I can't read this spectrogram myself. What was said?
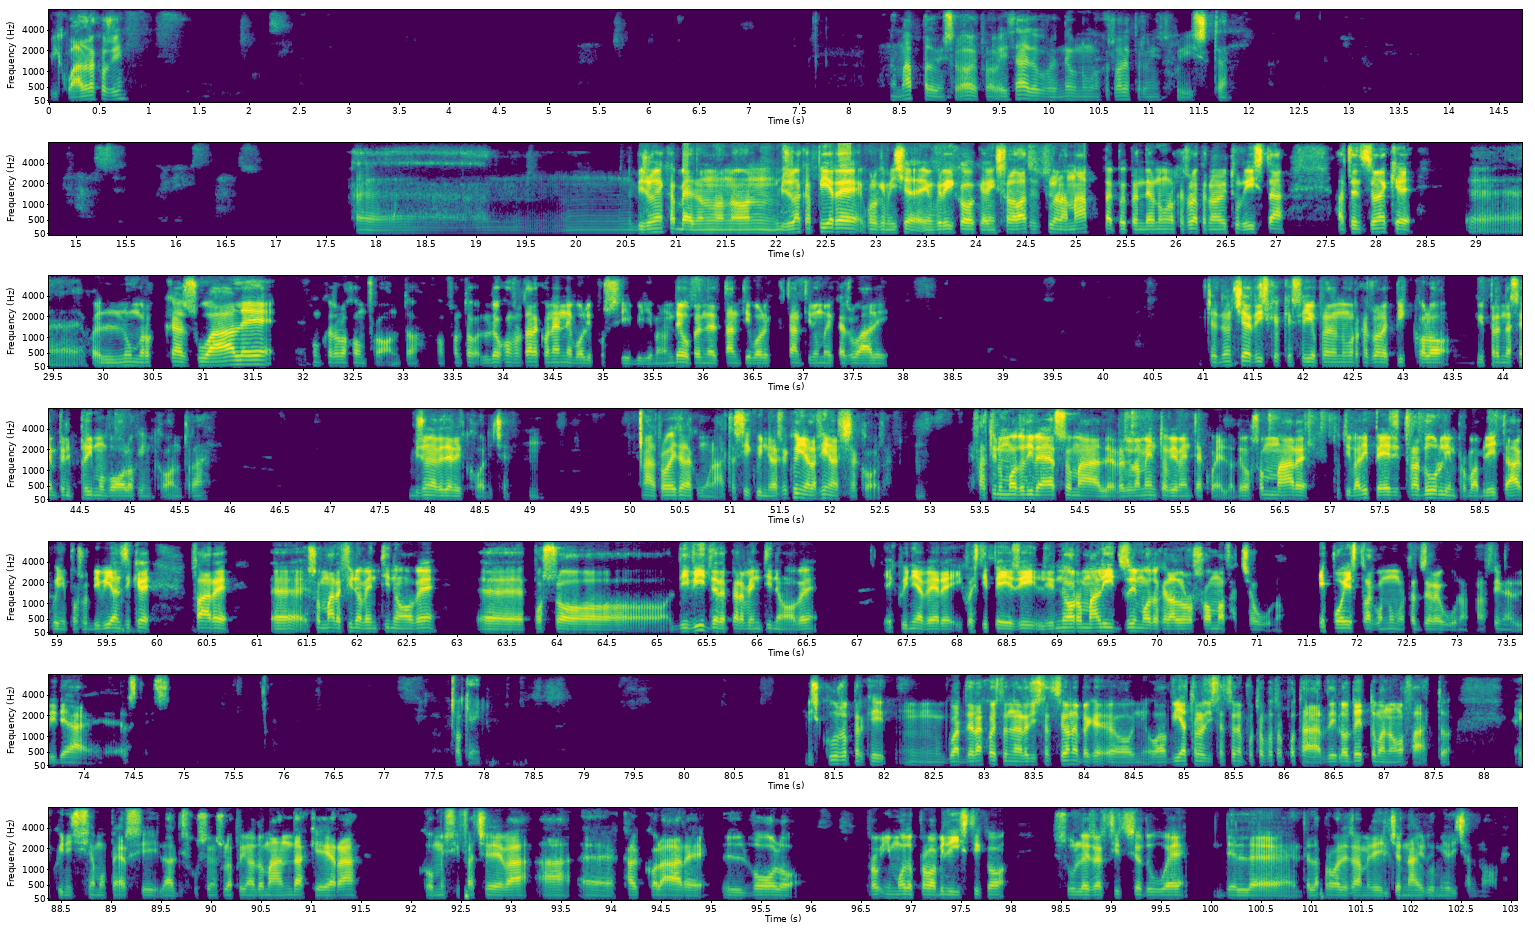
Vi quadra così? Una mappa dove installare le probabilità e dopo prendere un numero casuale per ogni turista. Uh, bisogna, beh, non, non, bisogna, capire quello che mi dice Enrico che ha installato tutta una mappa e poi prendere un numero casuale per ogni turista attenzione che eh, quel numero casuale con cosa lo confronto? confronto? Lo devo confrontare con n voli possibili ma non devo prendere tanti, voli, tanti numeri casuali cioè non c'è il rischio che se io prendo un numero casuale piccolo mi prenda sempre il primo volo che incontra. Bisogna vedere il codice. Mm. Ah, la probabilità è accumulata, sì, quindi, quindi, alla fine è la stessa cosa. È fatto in un modo diverso, ma il ragionamento ovviamente è quello. Devo sommare tutti i vari pesi, tradurli in probabilità, quindi posso dividere, anziché fare, eh, sommare fino a 29, eh, posso dividere per 29 e quindi avere questi pesi, li normalizzo in modo che la loro somma faccia 1 e poi estraggo un numero tra 0 e 1, ma alla fine l'idea è la stessa. Ok. Mi scuso perché mh, mm, guarderà questo nella registrazione perché ho, ho avviato la registrazione purtroppo troppo tardi, l'ho detto ma non l'ho fatto e quindi ci siamo persi la discussione sulla prima domanda che era come si faceva a eh, calcolare il volo in modo probabilistico sull'esercizio 2 del, della prova d'esame del gennaio 2019.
